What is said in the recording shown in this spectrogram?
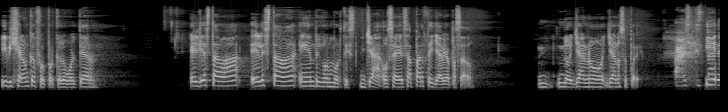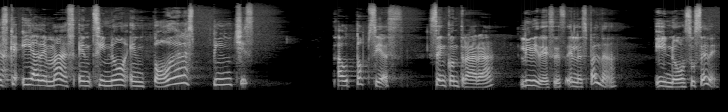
Y dijeron que fue porque lo voltearon. Él ya estaba, él estaba en rigor mortis, ya, o sea, esa parte ya había pasado. No, ya no, ya no se puede. Ah, es que Y es que, y además, en, si no, en todas las pinches autopsias se encontrara livideces en la espalda. Y no sucede.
